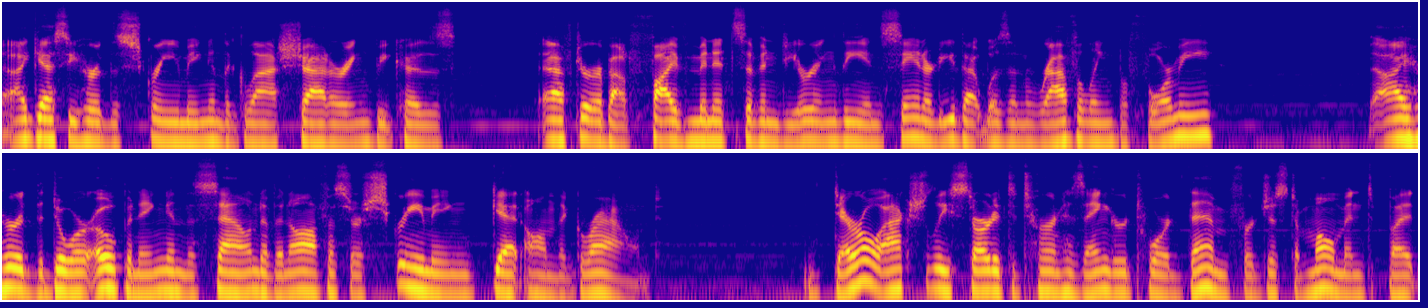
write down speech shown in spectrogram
I guess he heard the screaming and the glass shattering because, after about five minutes of enduring the insanity that was unraveling before me, I heard the door opening and the sound of an officer screaming, Get on the ground. Daryl actually started to turn his anger toward them for just a moment, but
